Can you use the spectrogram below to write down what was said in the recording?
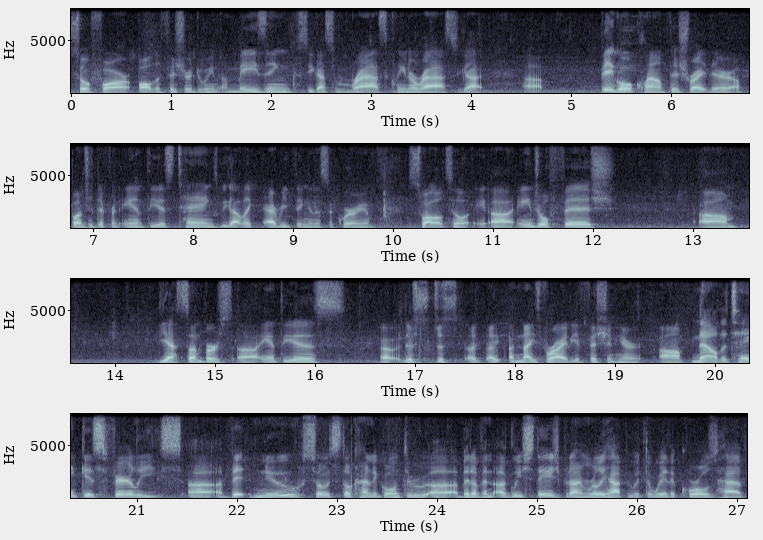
so far. All the fish are doing amazing. So you got some wrasse, cleaner wrasse, you got uh, big old clownfish right there, a bunch of different anthias, tangs. We got like everything in this aquarium. Swallowtail uh, angelfish, um, yeah, sunburst uh, anthias, uh, there's just a, a, a, nice variety of fish in here. Um, now the tank is fairly uh, a bit new, so it's still kind of going through uh, a, bit of an ugly stage, but I'm really happy with the way the corals have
